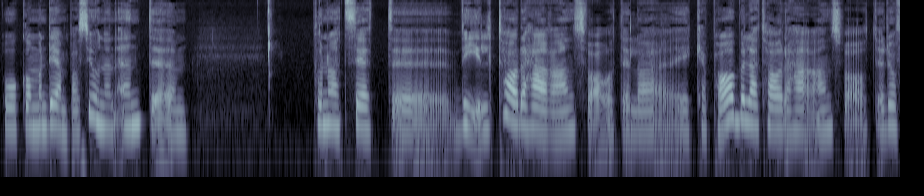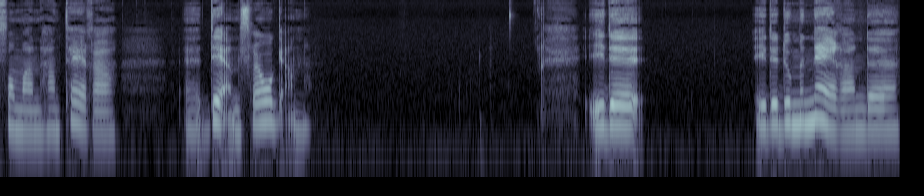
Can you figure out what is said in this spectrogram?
Och om den personen inte på något sätt eh, vill ta det här ansvaret eller är kapabel att ta det här ansvaret, ja, då får man hantera eh, den frågan. I det, i det dominerande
